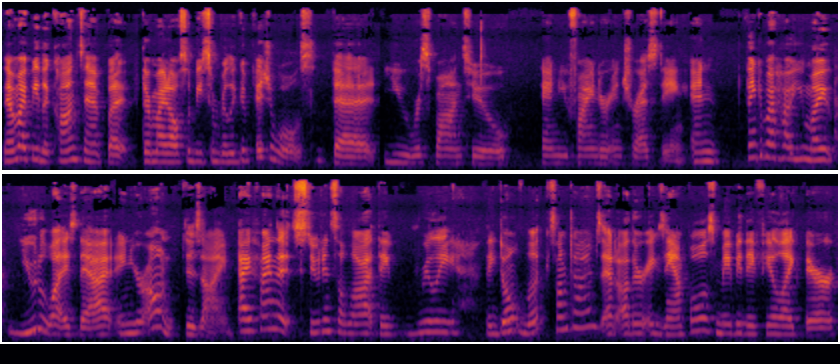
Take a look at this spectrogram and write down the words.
That might be the content, but there might also be some really good visuals that you respond to and you find are interesting. And think about how you might utilize that in your own design. I find that students a lot they really they don't look sometimes at other examples. Maybe they feel like they're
